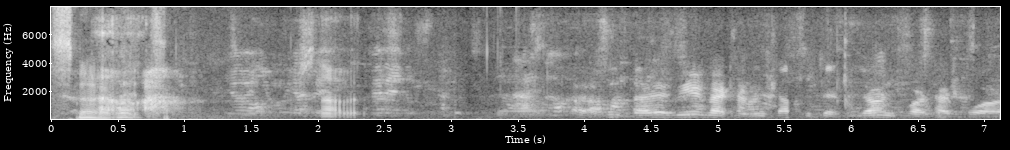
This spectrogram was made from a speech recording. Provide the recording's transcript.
Snövit. Snälla. Alltså, det här är- det är verkligen en klassiker. Jag har inte varit här på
